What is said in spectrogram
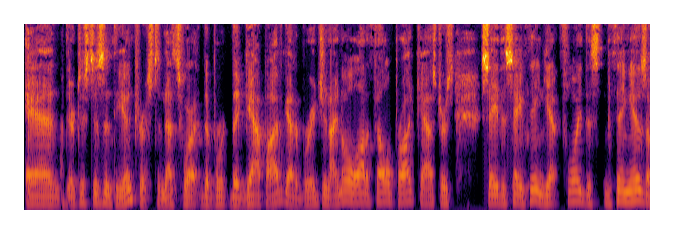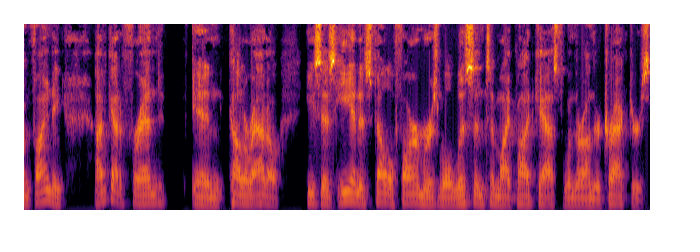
and there just isn't the interest. And that's where the, the gap I've got to bridge. And I know a lot of fellow broadcasters say the same thing. Yet Floyd, this, the thing is, I'm finding I've got a friend in Colorado. He says he and his fellow farmers will listen to my podcast when they're on their tractors.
